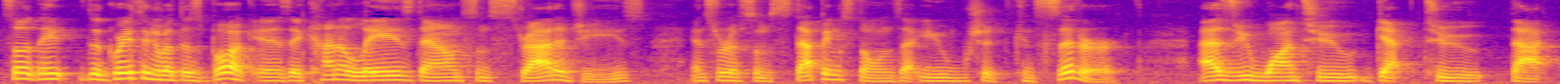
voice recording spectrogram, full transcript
So they, the great thing about this book is it kind of lays down some strategies and sort of some stepping stones that you should consider as you want to get to that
